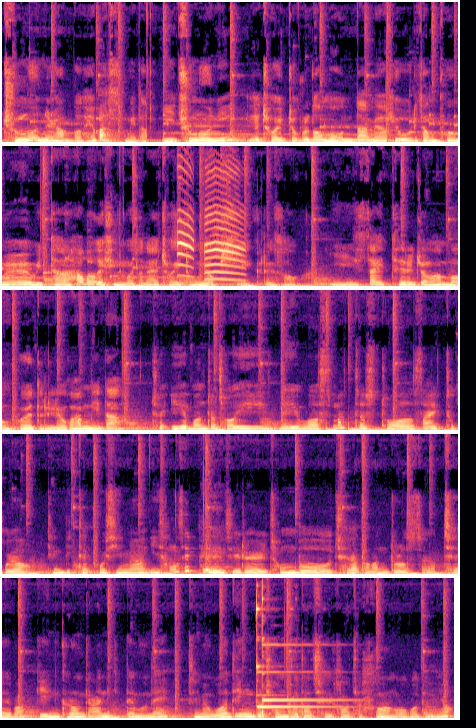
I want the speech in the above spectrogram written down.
주문을 한번 해봤습니다. 이 주문이 이제 저희 쪽으로 넘어온다면 이 우리 상품을 위탁을 하고 계시는 거잖아요. 저희 동의 없이. 그래서 이 사이트를 좀 한번 보여드리려고 합니다. 저 이게 먼저 저희 네이버 스마트 스토어 사이트고요. 지금 밑에 보시면 이 상세 페이지를 전부 제가 다 만들었어요. 제 맡긴 그런 게 아니기 때문에 지금 워딩도 전부 다 제가 작성한 거거든요.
